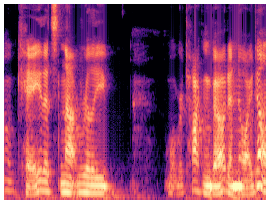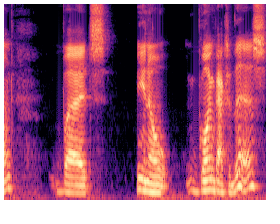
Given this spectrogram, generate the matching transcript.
okay, that's not really what we're talking about, and no, I don't. But you know, going back to this,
